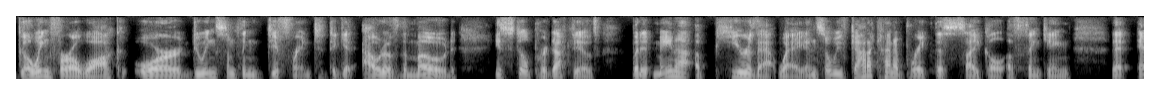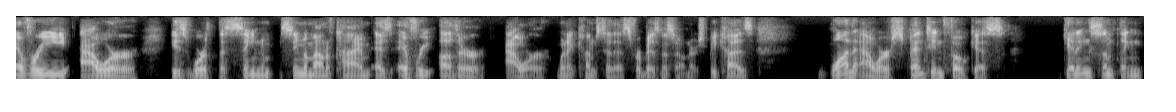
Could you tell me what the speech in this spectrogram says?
going for a walk or doing something different to get out of the mode is still productive, but it may not appear that way. And so we've got to kind of break this cycle of thinking that every hour is worth the same same amount of time as every other hour when it comes to this for business owners because one hour spent in focus, getting something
